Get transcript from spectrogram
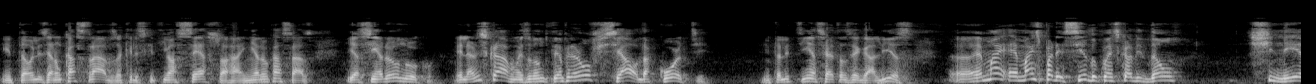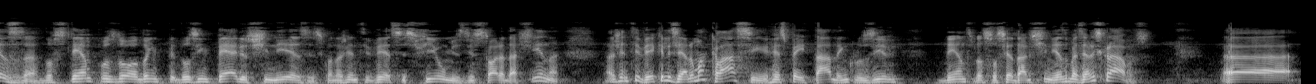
Então eles eram castrados, aqueles que tinham acesso à rainha eram castrados. E assim era o eunuco. Ele era um escravo, mas ao mesmo tempo ele era um oficial da corte. Então ele tinha certas regalias ah, é mais, é mais parecido com a escravidão chinesa dos tempos do, do, dos impérios chineses. Quando a gente vê esses filmes de história da China, a gente vê que eles eram uma classe respeitada, inclusive, dentro da sociedade chinesa, mas eram escravos. Uh,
